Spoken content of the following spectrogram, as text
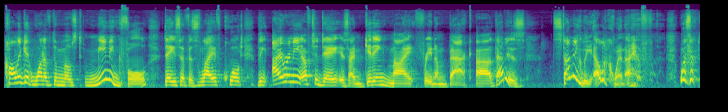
calling it one of the most meaningful days of his life. Quote, the irony of today is I'm getting my freedom back. Uh, that is stunningly eloquent. I have wasn't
